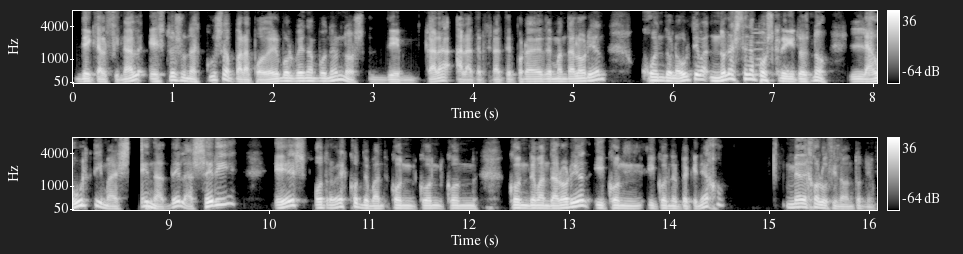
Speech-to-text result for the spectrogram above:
de que al final esto es una excusa para poder volver a ponernos de cara a la tercera temporada de The Mandalorian, cuando la última, no la escena post créditos, no, la última escena de la serie es otra vez con, con, con, con, con The Mandalorian y con, y con el pequeñajo me ha dejado alucinado, Antonio,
